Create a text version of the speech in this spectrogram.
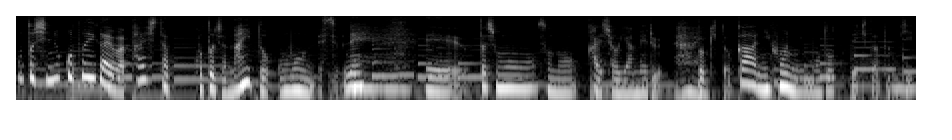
本当死ぬこと以外は大したことじゃないと思うんですよね。えー、私もその会社を辞める時とか、はい、日本に戻ってきた時、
